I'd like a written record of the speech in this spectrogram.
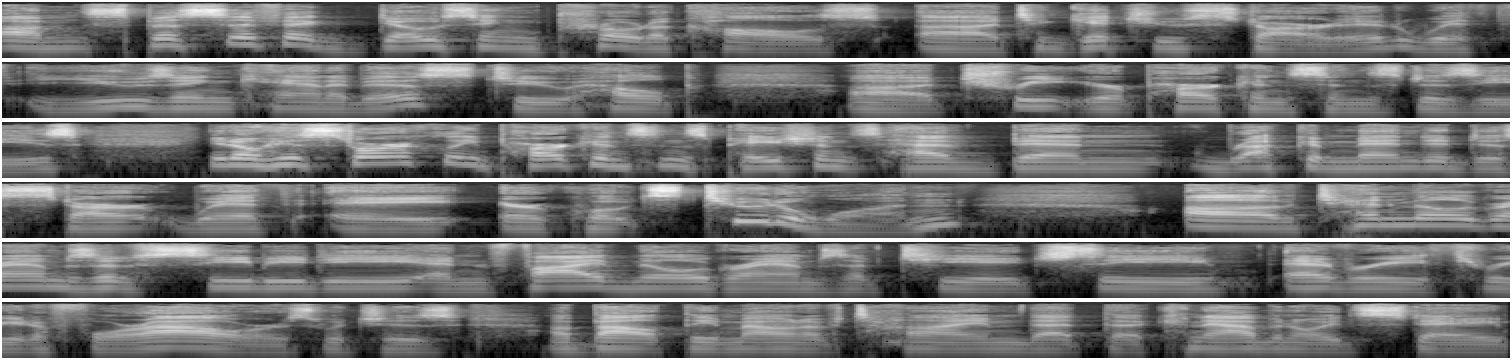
um, specific dosing protocols uh, to get you started with using cannabis to help uh, treat your Parkinson's disease. You know, historically, Parkinson's patients have been recommended to start with a air quotes two to one of 10 milligrams of CBD and 5 milligrams of THC every three to four hours, which is about the amount of time that the cannabinoids stay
